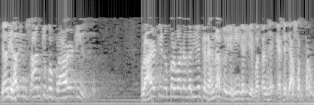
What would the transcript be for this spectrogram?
یعنی ہر انسان کی کوئی پرائرٹیز ہے۔ پرائرٹی نمبر ون اگر یہ کہ رہنا تو یہی ہے، یہ وطن ہے، کیسے جا سکتا ہوں؟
